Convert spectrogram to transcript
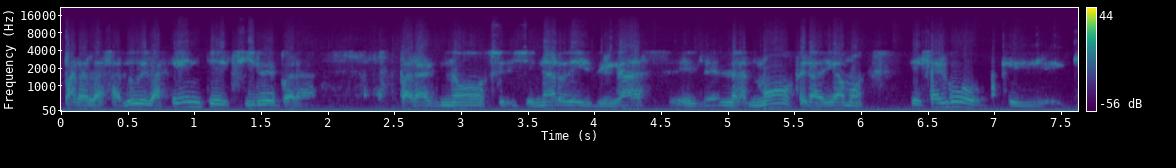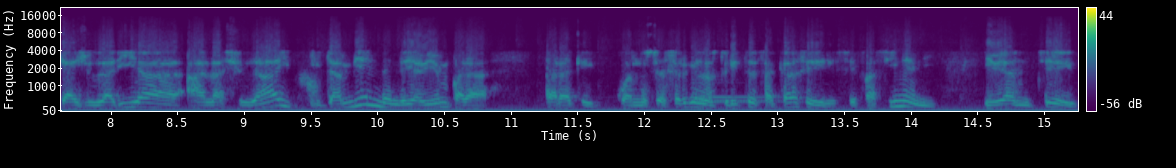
para la salud de la gente, sirve para para no llenar de, gas eh, la atmósfera, digamos. Es algo que, que ayudaría a la ciudad y también vendría bien para para que cuando se acerquen los turistas acá se, se fascinen y, vean che,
